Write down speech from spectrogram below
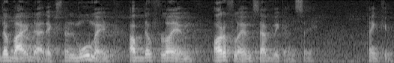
the bidirectional movement of the phloem or phloem sap we can say. Thank you.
